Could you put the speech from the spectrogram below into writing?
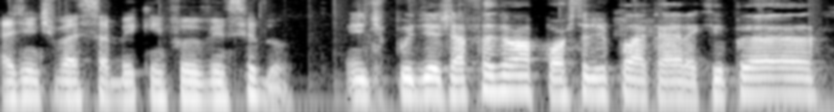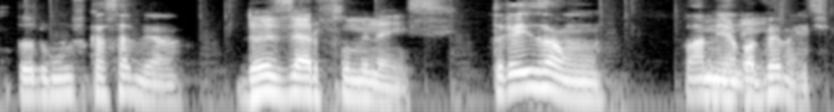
a gente vai saber quem foi o vencedor. A gente podia já fazer uma aposta de placar aqui pra todo mundo ficar sabendo. 2x0 Fluminense. 3x1. Flamengo, Fluminense. obviamente.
